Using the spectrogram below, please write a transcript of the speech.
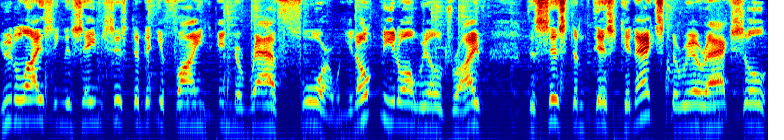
utilizing the same system that you find in the RAV4. When you don't need all wheel drive, the system disconnects the rear axle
